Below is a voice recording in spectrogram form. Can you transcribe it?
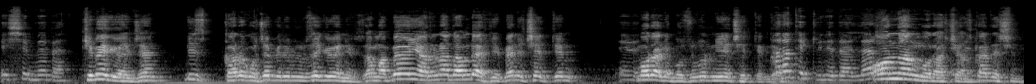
eşim ve ben. Kime güveneceksin? Biz karı koca birbirimize güveniriz. Ama ben yarın adam der ki beni çektin Evet. Morali bozulur niye çektin der. Para teklif ederler. Ondan mı uğraşacağız Evet. kardeşim?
